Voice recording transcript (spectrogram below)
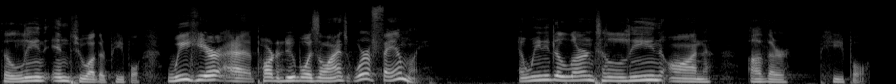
to lean into other people. We here at part of Du Bois Alliance, we're a family, and we need to learn to lean on other people.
